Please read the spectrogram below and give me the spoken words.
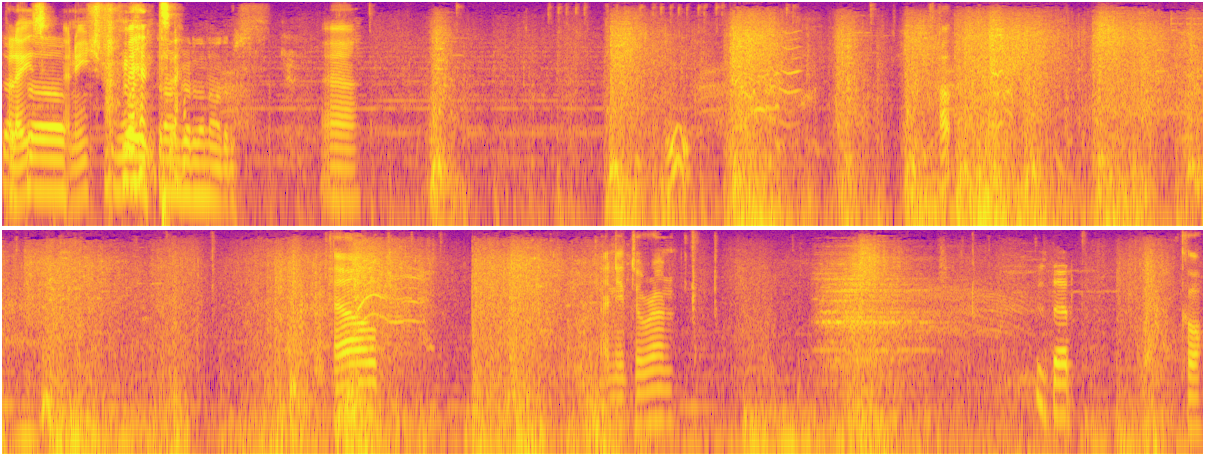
That's plays uh, an way instrument. stronger than others. uh, Ooh. oh, help! I need to run. Is that? Cool.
